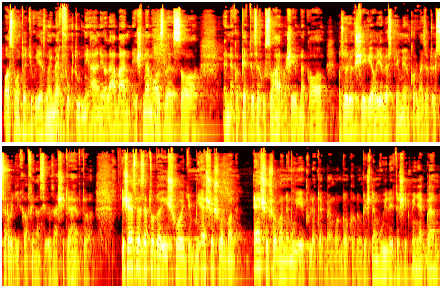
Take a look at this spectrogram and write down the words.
azt mondhatjuk, hogy ez majd meg fog tudni állni a lábán, és nem az lesz a, ennek a 2023-as évnek a, az öröksége, hogy a Veszprémi önkormányzat összerodjik a finanszírozási tehertől. És ez vezet oda is, hogy mi elsősorban, elsősorban nem új épületekben gondolkodunk, és nem új létesítményekben,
